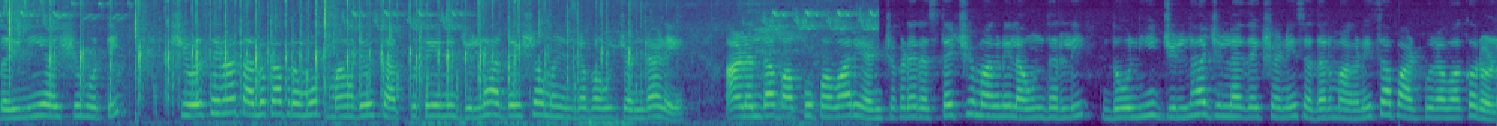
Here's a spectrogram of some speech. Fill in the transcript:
दयनीय अशी होती. शिवसेना तालुका प्रमुख महादेव सातपुते यांनी जिल्हाध्यक्ष महेंद्रभाऊ चंडाळे आनंदा बापू पवार यांच्याकडे रस्त्याची मागणी लावून धरली. दोन्ही जिल्हा जिल्हाध्यक्षांनी सदर मागणीचा पाठपुरावा करून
